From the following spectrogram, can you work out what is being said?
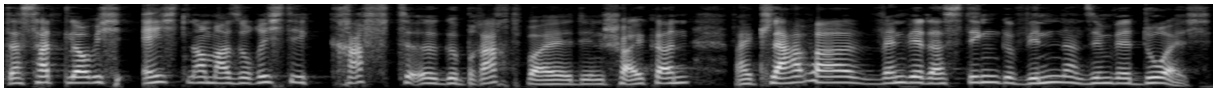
das hat, glaube ich, echt nochmal so richtig Kraft äh, gebracht bei den Schalkern, weil klar war, wenn wir das Ding gewinnen, dann sind wir durch.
